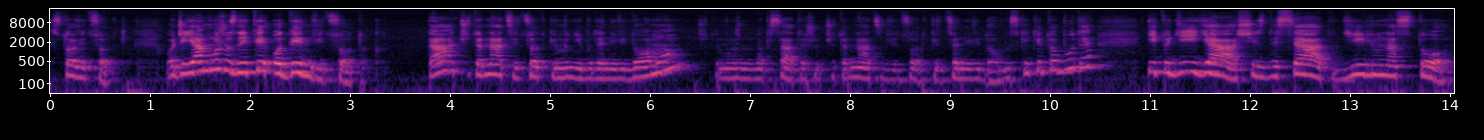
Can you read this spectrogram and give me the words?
100%. Отже, я можу знайти 1%. Та? 14% мені буде невідомо. Можна написати, що 14% це невідомо, скільки то буде. І тоді я 60 ділю на 100.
